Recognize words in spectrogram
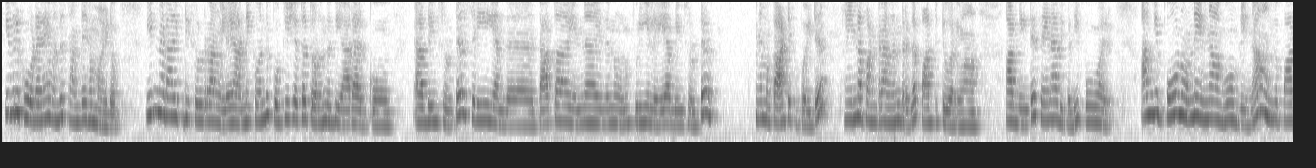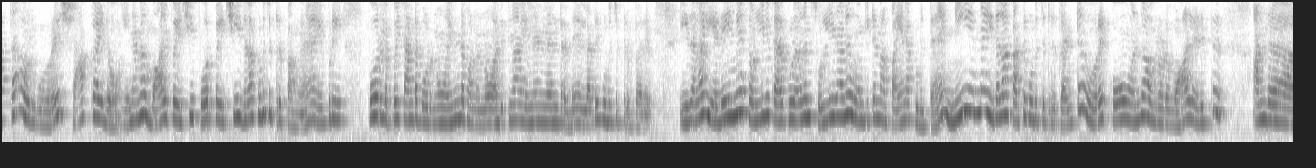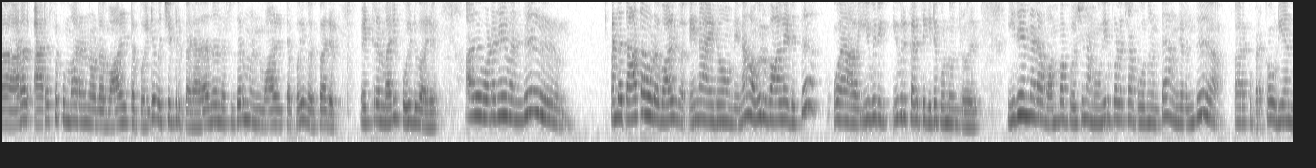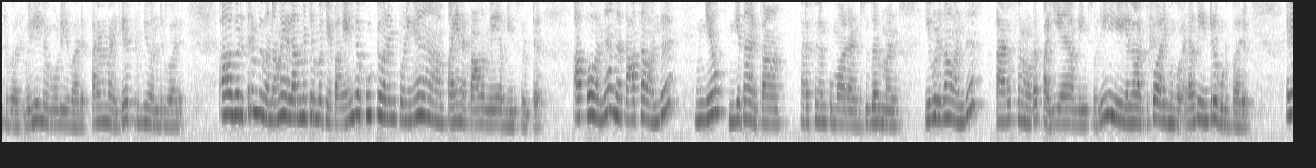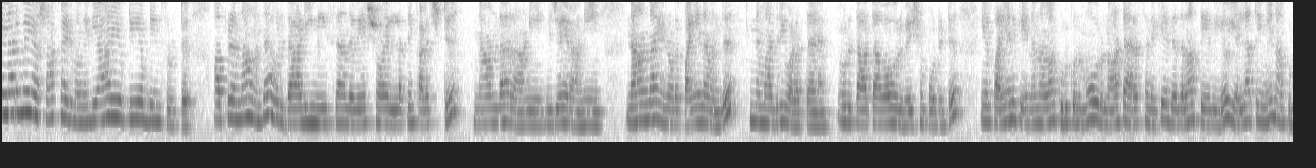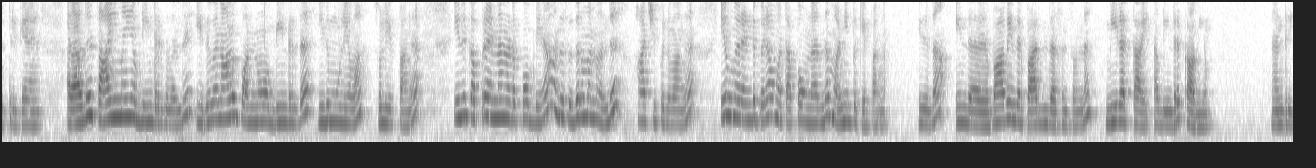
இவருக்கு உடனே வந்து சந்தேகமாயிடும். என்னடா இப்படி சொல்கிறாங்களே அன்னைக்கு வந்து பொக்கிஷத்தை திறந்தது யாராக இருக்கும்? அப்படின்னு சொல்லிட்டு சரி அந்த தாத்தா என்ன இதுன்னு ஒன்றும் புரியலையே அப்படின்னு சொல்லிட்டு நம்ம காட்டுக்கு போயிட்டு என்ன பண்ணுறாங்கன்றத பார்த்துட்டு வரலாம் அப்படின்ட்டு சேனாதிபதி போவார். அங்கே போனோடனே என்ன ஆகும் அப்படின்னா அங்கே பார்த்தா அவருக்கு ஒரே ஷாக் ஆகிடும் என்னென்னா வால் பயிற்சி போர் பயிற்சி இதெல்லாம் கொடுத்துட்ருப்பாங்க எப்படி போரில் போய் சண்டை போடணும் என்ன பண்ணணும் அதுக்கெலாம் என்னென்னன்றது எல்லாத்தையும் கொடுத்துட்ருப்பாரு இதெல்லாம் எதையுமே சொல்லி தரக்கூடாதுன்னு சொல்லி தானே உங்ககிட்ட நான் பையனை கொடுத்தேன். நீ என்ன இதெல்லாம் கற்றுக் கொடுத்துட்ருக்கன்ட்டு ஒரே கோவம் வந்து அவரோட வாள் எடுத்து அந்த அர அரசகுமாரனோட வாள்கிட்ட போயிட்டு வச்சுட்டு இருப்பாரு. அதாவது அந்த சுதர்மன் வாள்கிட்ட போய் வைப்பார். வெட்டுற மாதிரி போயிடுவார். அது உடனே வந்து அந்த தாத்தாவோட வால் என்ன ஆகிடும் அப்படின்னா அவர் வாளை எடுத்து இவர் இவர் கழுத்துக்கிட்டே கொண்டு வந்துடுவார் இது என்னடா வம்பா போச்சு? நம்ம உயிர் பொழைச்சா போதும்ன்ட்டு அங்கேருந்து அறக்க பறக்க ஒடியாந்துருவார் வெளியில் ஓடிடுவார் அரண்மனைக்கே திரும்பி வந்துடுவார் அவர் திரும்பி வந்தோடனே எல்லாருமே திரும்ப கேட்பாங்க எங்கே கூட்டு வரேன்னு போனீங்க? பையனை காணுமே அப்படின்னு சொல்லிட்டு. அப்போது வந்து அந்த தாத்தா வந்து இங்கேயோ இங்கே தான் இருக்கான் அரசலங்குமாரன் சுதர்மன். இவர் தான் வந்து அரசனோட பையன் அப்படின்னு சொல்லி எல்லாத்துக்கும் அறிமுகம் அதாவது இன்டர்வியூ கொடுப்பாரு. எல்லாருமே ஷாக் ஆகிடுவாங்க இது யார்? எப்படி? அப்படின்னு சொல்லிட்டு. அப்புறம் தான் வந்து அவர் தாடி மீசை அந்த வேஷம் எல்லாத்தையும் கலைச்சிட்டு நான் தான் ராணி விஜயராணி நான் தான் என்னோட பையனை வந்து இந்த மாதிரி வளர்த்தேன். ஒரு தாத்தாவாக ஒரு வேஷம் போட்டுட்டு என் பையனுக்கு என்னென்னலாம் கொடுக்கணுமோ ஒரு நாட்டு அரசனுக்கு எது எதெல்லாம் தேவையோ எல்லாத்தையுமே நான் கொடுத்துருக்கேன். அதாவது தாய்மை அப்படின்றது வந்து எது வேணாலும் பண்ணும் அப்படின்றத இது மூலியமாக சொல்லியிருப்பாங்க. இதுக்கப்புறம் என்ன நடக்கும் அப்படின்னா அந்த சுதர்மன் வந்து ஆட்சி பண்ணுவாங்க. இவங்க ரெண்டு பேரும் அவங்க தப்பை உணர்ந்து மன்னிப்பு கேட்பாங்க. இதுதான் இந்த பாவேந்தர் பாரதிதாசன் சொன்ன வீரத்தாய் அப்படின்ற காவியம். நன்றி.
